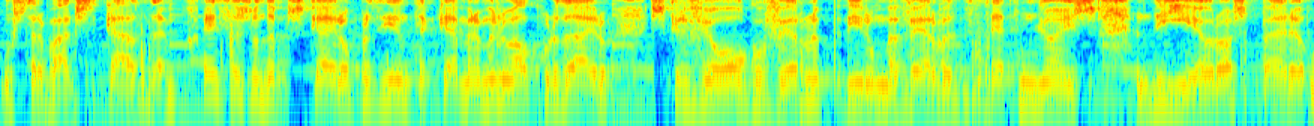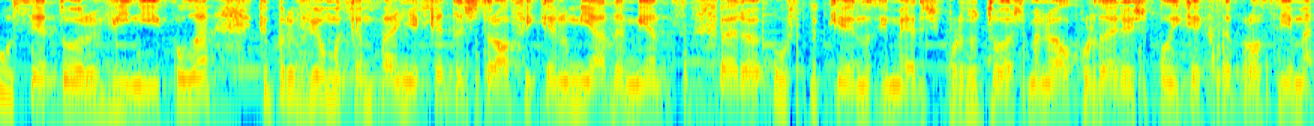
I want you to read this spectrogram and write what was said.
os trabalhos de casa. Em São João da Pesqueira, o Presidente da Câmara, Manuel Cordeiro, escreveu ao Governo a pedir uma verba de 7 milhões de euros para o setor vinícola, que prevê uma campanha catastrófica, nomeadamente para os pequenos e médios produtores. Manuel Cordeiro explica que se aproxima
